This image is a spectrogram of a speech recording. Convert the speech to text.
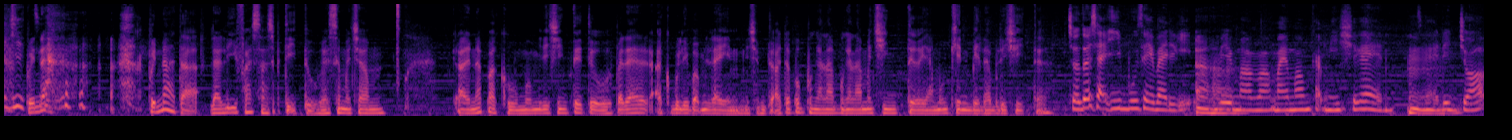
Gitu. Pernah Pernah tak lalui fasa seperti itu? Rasa macam ah, Kenapa aku memilih cinta tu? Padahal aku boleh buat benda lain Macam tu. Ataupun pengalaman-pengalaman cinta Yang mungkin Bella boleh cerita. Contoh macam ibu saya balik. Aha. Bila mama, my mom kat Malaysia kan. Hmm. Saya ada job.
